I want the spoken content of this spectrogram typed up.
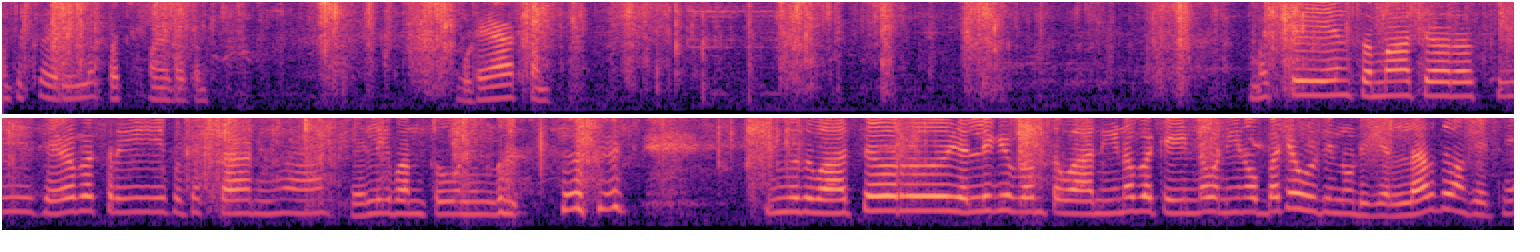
ಅದಕ್ಕೆ ಎಲ್ಲ ಪಚ್ ಮಾಡಿಡತಾನ ಓಡ್ಯಾಡ್ತಾನ ಮತ್ತೆ ಏನು ಸಮಾಚಾರ ಸಿ? ಹೇಳ್ಬೇಕ್ರಿ ಪುಟಕ್ಕ ನೀವು ಎಲ್ಲಿಗೆ ಬಂತು ನಿಮ್ಮದು ನಿಮ್ಮದು ವಾಚವರು ಎಲ್ಲಿಗೆ ಬಂತವ ನೀನೊಬ್ಬಕ್ಕೆ, ಇನ್ನೊಬ್ಬ ನೀನೊಬ್ಬಕ್ಕೆ ಉಳ್ದಿ ನೋಡಿ, ಎಲ್ಲರದು ಆಗೈತಿ.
